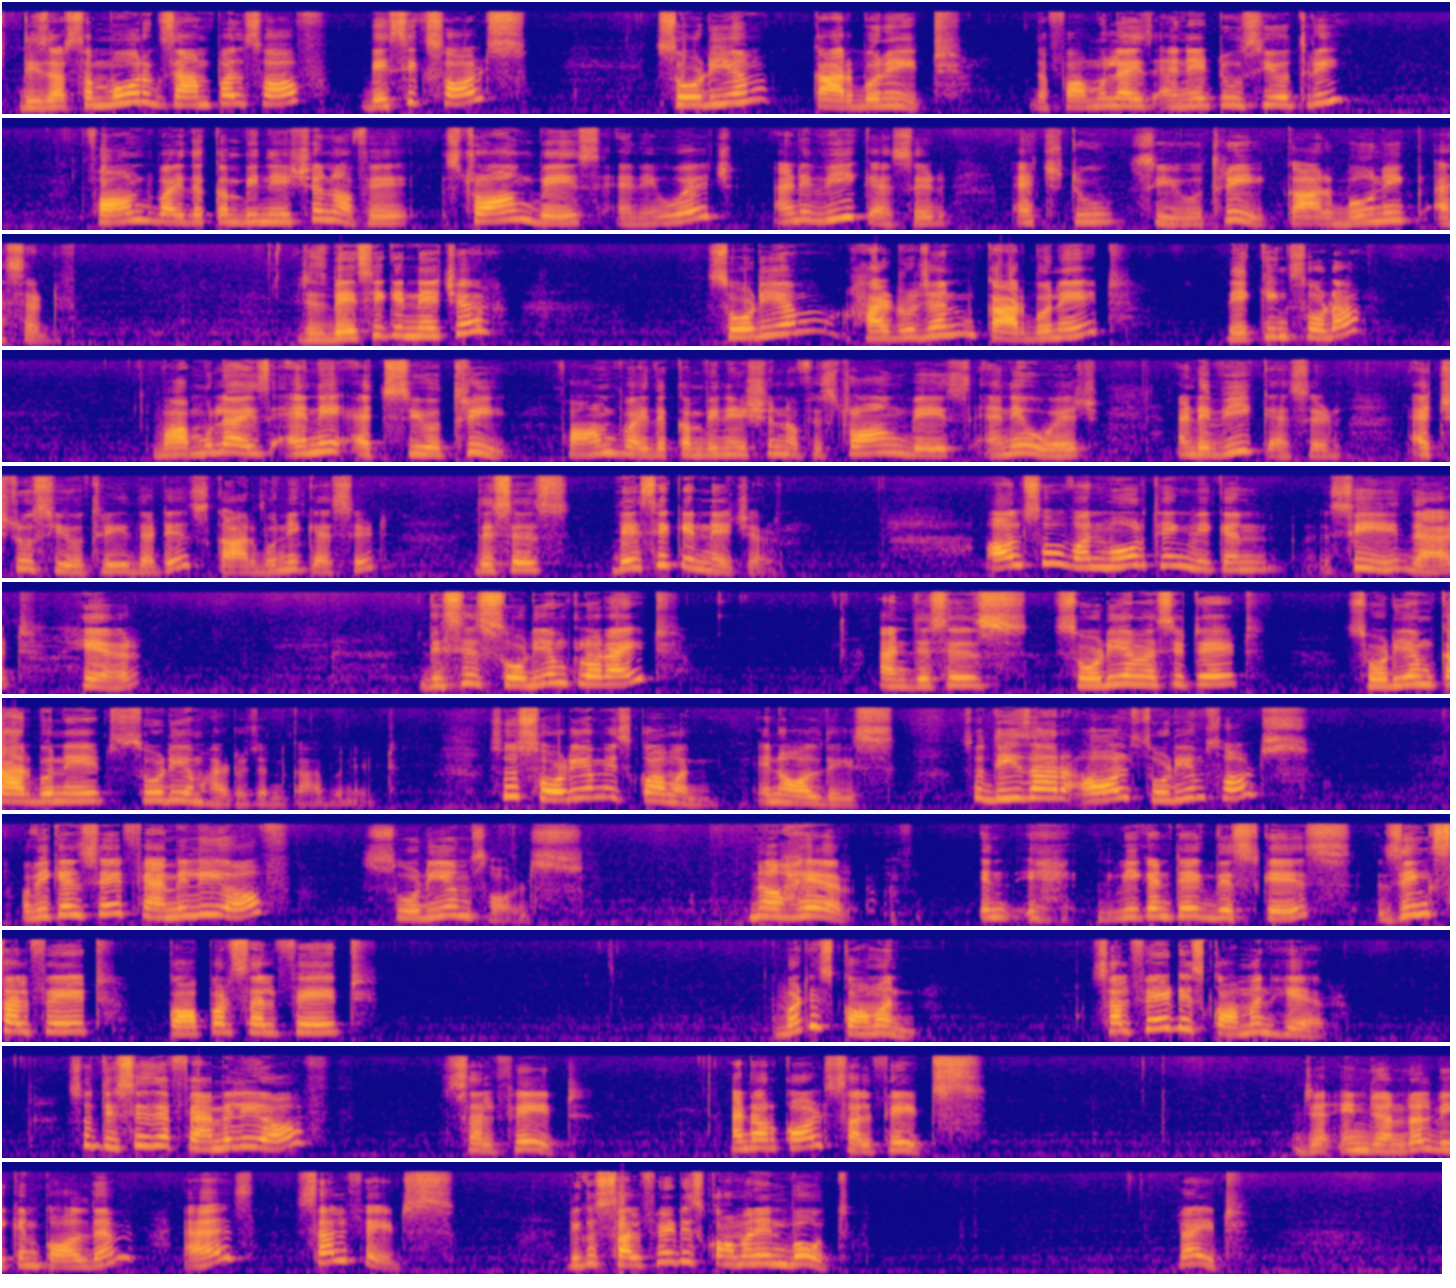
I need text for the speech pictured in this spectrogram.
These are some more examples of basic salts. Sodium carbonate, the formula is Na2CO3 formed by the combination of a strong base NaOH and a weak acid H2CO3 carbonic acid. It is basic in nature. Sodium hydrogen carbonate baking soda formula is NaHCO3 formed by the combination of a strong base NaOH and a weak acid H2CO3 that is carbonic acid. This is basic in nature. Also one more thing we can see that here this is sodium chloride and this is sodium acetate, sodium carbonate, sodium hydrogen carbonate. So, sodium is common in all these. So, these are all sodium salts or we can say family of sodium salts. Now, here in we can take this case zinc sulphate, copper sulphate. What is common? Sulphate is common here. So, this is a family of sulphate and are called sulfates in general we can call them as sulfates because sulfate is common in both right.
